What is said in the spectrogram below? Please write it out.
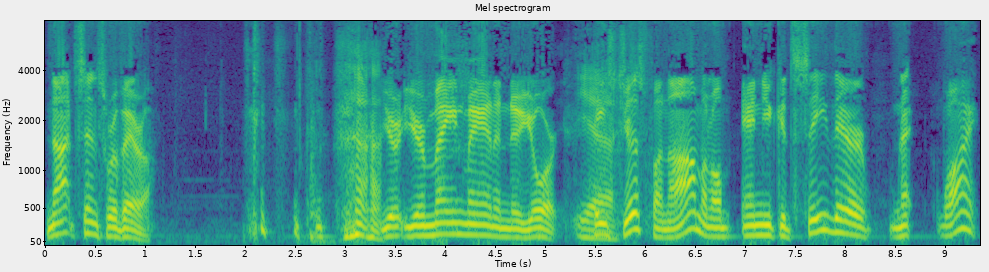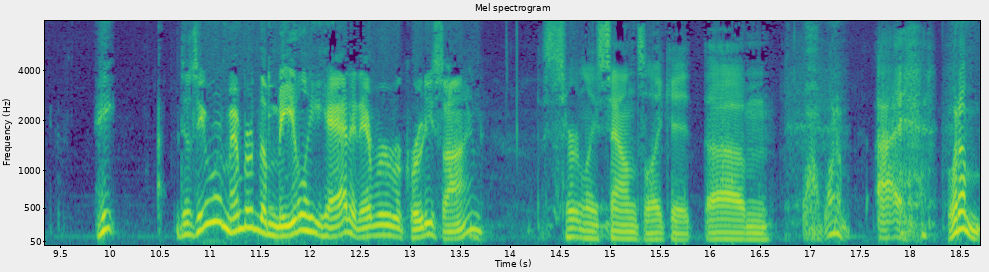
not since Rivera. your your main man in New York. Yeah. He's just phenomenal, and you could see there. Why he does he remember the meal he had at every recruit he signed? Certainly sounds like it. Um, wow, what a I, what a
